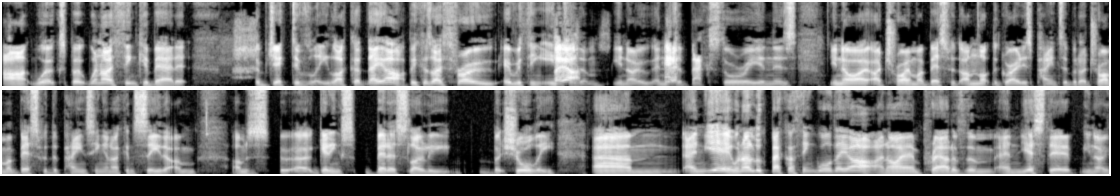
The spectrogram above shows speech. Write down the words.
artworks, but when I think about it, objectively, like uh, they are, because I throw everything into them, you know, and there's a backstory and there's, you know, I, I try my best with. I'm not the greatest painter, but I try my best with the painting, and I can see that I'm I'm uh, getting better slowly but surely. Um, and yeah, when I look back, I think, well, they are, and I am proud of them. And yes, they're you know.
